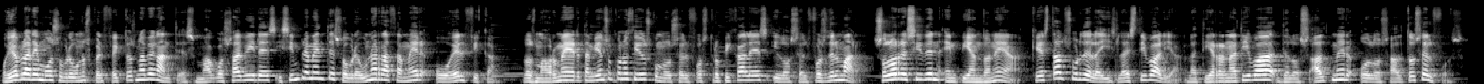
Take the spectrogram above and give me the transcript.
Hoy hablaremos sobre unos perfectos navegantes, magos hábiles y simplemente sobre una raza mer o élfica. Los Maormer también son conocidos como los elfos tropicales y los elfos del mar. Solo residen en Piandonea, que está al sur de la isla Estivalia, la tierra nativa de los Altmer o los Altos Elfos.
